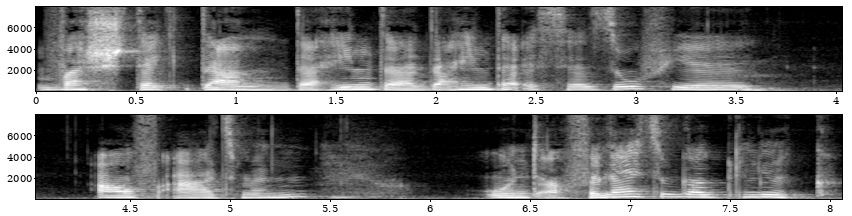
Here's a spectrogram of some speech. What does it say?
was steckt dann dahinter? Dahinter ist ja so viel Aufatmen und auch vielleicht sogar Glück.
